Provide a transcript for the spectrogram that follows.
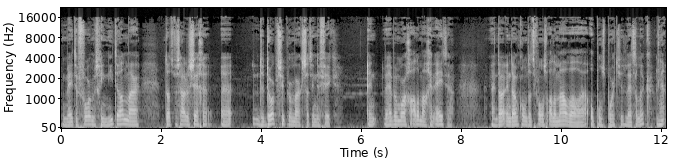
metafoor, misschien niet dan, maar dat we zouden zeggen, uh, de dorpssupermarkt staat in de fik. En we hebben morgen allemaal geen eten. En dan, en dan komt het voor ons allemaal wel uh, op ons bordje, letterlijk. Ja.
